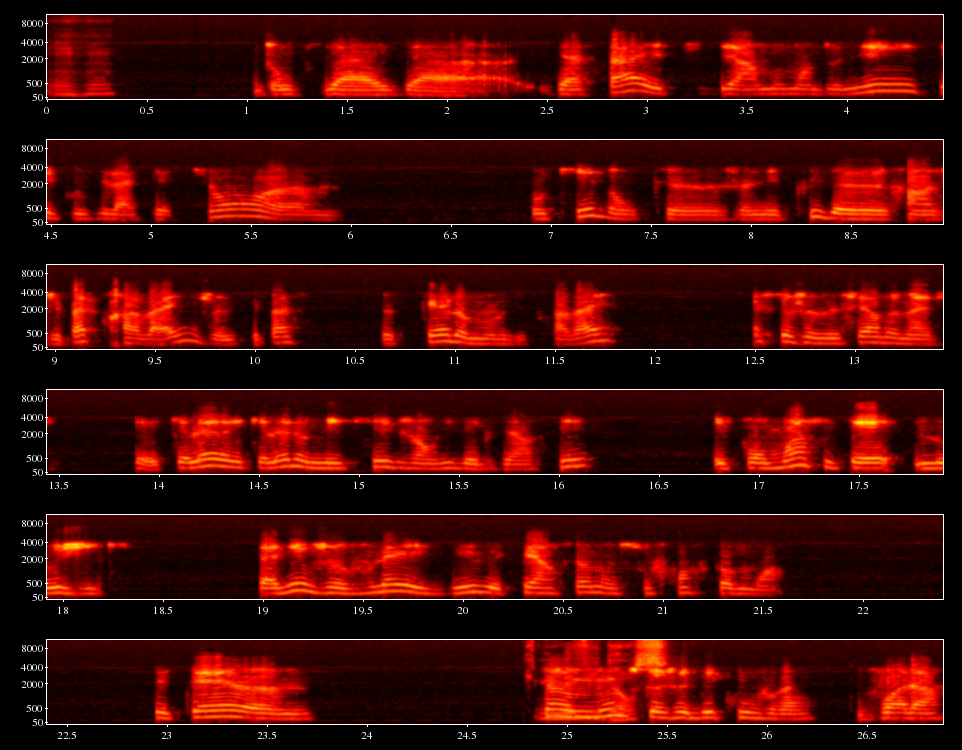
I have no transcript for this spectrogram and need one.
Mhm. Donc, il y a, y, a, y a, ça. Et puis, à un moment donné, s'est posé la question euh, OK, donc euh, je n'ai plus de. Enfin, j'ai pas de travail, je ne sais pas ce qu'est le monde du travail. Qu'est-ce que je veux faire de ma vie? Quel est, quel est le métier que j'ai envie d'exercer? Et pour moi, c'était logique. C'est-à-dire que je voulais aider les personnes en souffrance comme moi. C'était. Euh, c'est un monde que je découvrais. Voilà.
